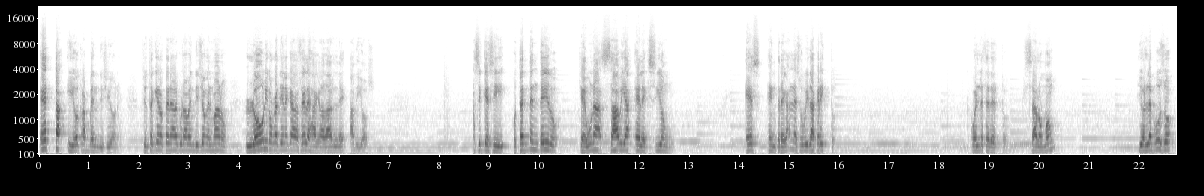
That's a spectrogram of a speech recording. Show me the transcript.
esta y otras bendiciones. Si usted quiere obtener alguna bendición, hermano, lo único que tiene que hacer es agradarle a Dios. Así que si usted ha entendido que una sabia elección es entregarle su vida a Cristo, acuérdese de esto. Salomón Dios le puso,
